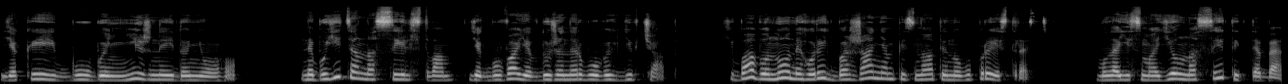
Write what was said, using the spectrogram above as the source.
який був би ніжний до нього, не боїться насильства, як буває в дуже нервових дівчат. Хіба воно не горить бажанням пізнати нову пристрасть? Мулей Ісмаїл наситить тебе,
